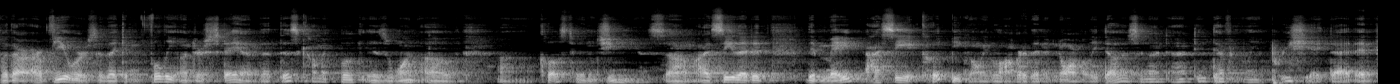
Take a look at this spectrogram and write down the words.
with our, our, viewers so they can fully understand that this comic book is one of uh, close to ingenious. Um, I see that it it may I see it could be going longer than it normally does, and I, I do definitely appreciate that. And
